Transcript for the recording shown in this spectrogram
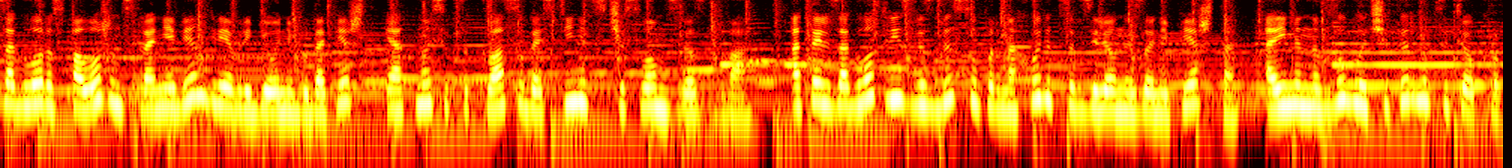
Загло расположен в стране Венгрия в регионе Будапешт и относится к классу гостиниц с числом звезд 2. Отель Загло 3 звезды Супер находится в зеленой зоне Пешта, а именно в Зугло 14 округ,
